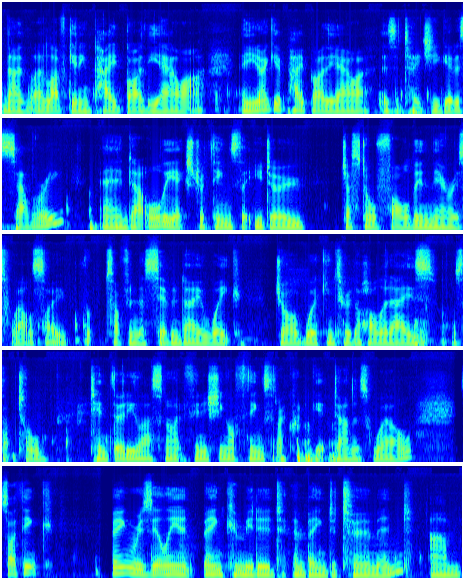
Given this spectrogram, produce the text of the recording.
they love getting paid by the hour, and you don't get paid by the hour as a teacher. You get a salary, and uh, all the extra things that you do just all fold in there as well. So it's often a seven day a week job, working through the holidays. I was up till ten thirty last night, finishing off things that I couldn't get done as well. So I think being resilient, being committed, and being determined, um,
